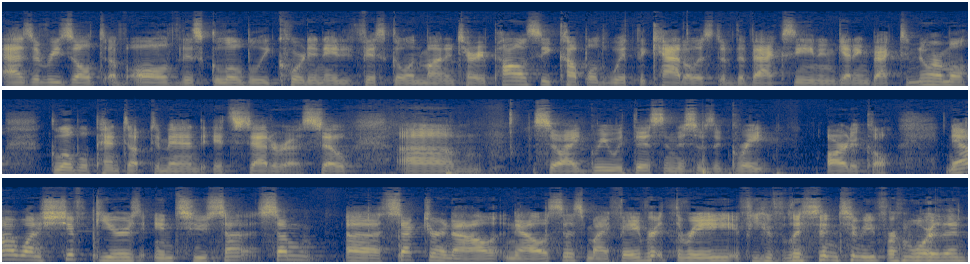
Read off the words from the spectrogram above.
as a result of all of this globally coordinated fiscal and monetary policy, coupled with the catalyst of the vaccine and getting back to normal, global pent up demand, etc. So, um, so I agree with this, and this was a great article. Now I want to shift gears into some, some uh, sector anal- analysis, my favorite three. If you've listened to me for more than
